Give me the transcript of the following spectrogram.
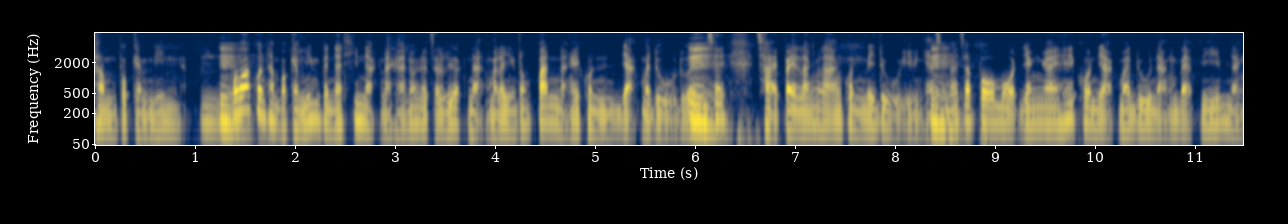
ทำโปรแกรมมิ่งอะอืมเพราะว่าคนทำโปรแกรมมิ่งเป็นหน้าที่หนักนะคะ นอกจากจะเลือกหนังมาแล้วยังต้องปั้นหนังให้คนอยากมาดูด้วยอืมไม่ใช่ฉายไปล้างๆคนไม่ดูอีกอย่างเงี้ยใช่ไหมอืมจะโปรโมทยังไงให้คนอยากมาดูหนังแบบนี้หนัง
